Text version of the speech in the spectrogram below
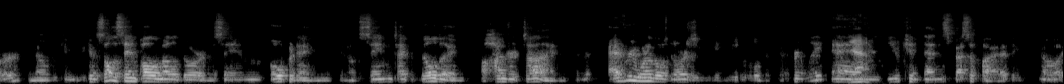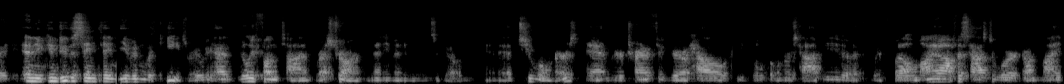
door, you know, we can we can install the same hollow metal door in the same opening, you know, same type of building a hundred times. And every one of those doors you can get used a little bit differently. And yeah. you can then specify, I think, you know, and you can do the same thing even with keys, right? We had really fun time restaurant many, many moons ago had two owners and we were trying to figure out how keep both owners happy with, with, well, my office has to work on my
